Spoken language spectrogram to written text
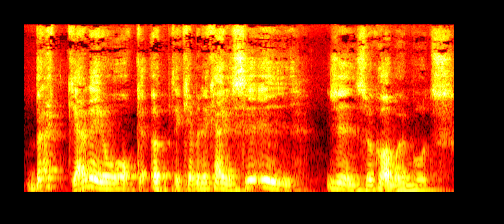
bräcka det och åka upp till Kebnekaise i jeans och cowboyboots?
